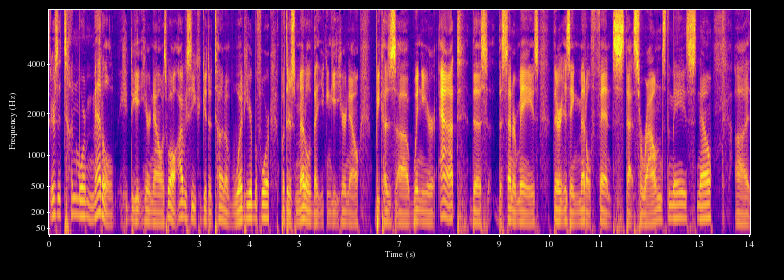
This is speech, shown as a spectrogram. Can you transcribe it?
there's a ton more metal to get here now as well. Obviously, you could get a ton of wood here before, but there's metal that you can get here now because uh, when you're at this the center maze, there is a metal fence that surrounds the maze now, uh,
